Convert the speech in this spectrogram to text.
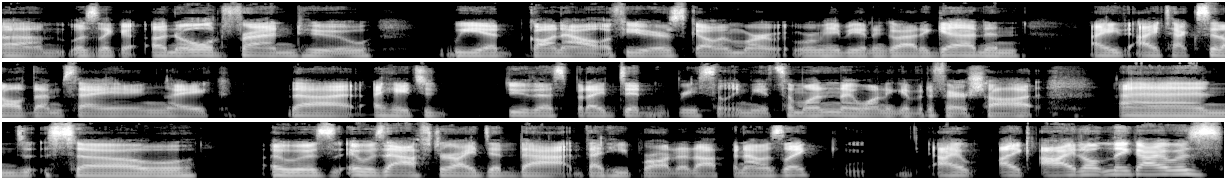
um, was like an old friend who we had gone out a few years ago, and we're we're maybe gonna go out again. And I I texted all of them saying like that I hate to do this, but I did recently meet someone, and I want to give it a fair shot. And so it was it was after I did that that he brought it up, and I was like, I like I don't think I was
